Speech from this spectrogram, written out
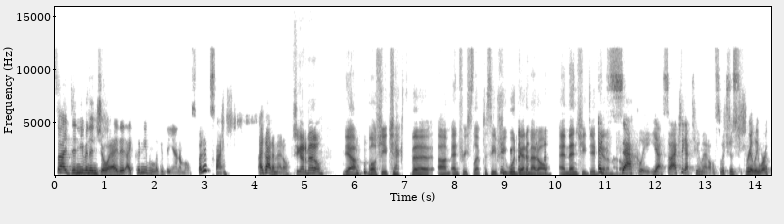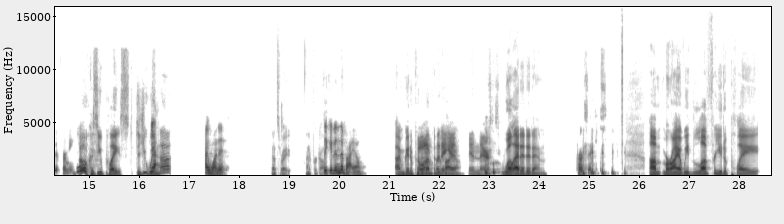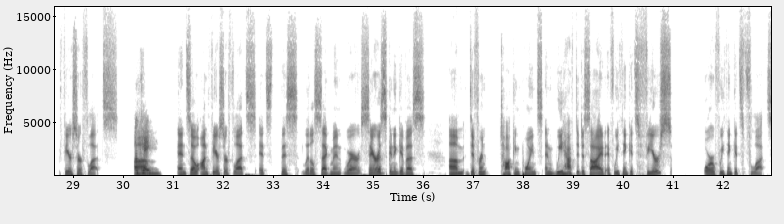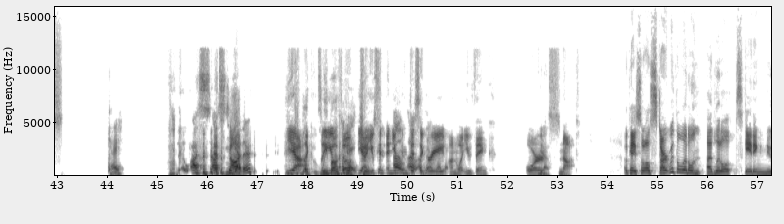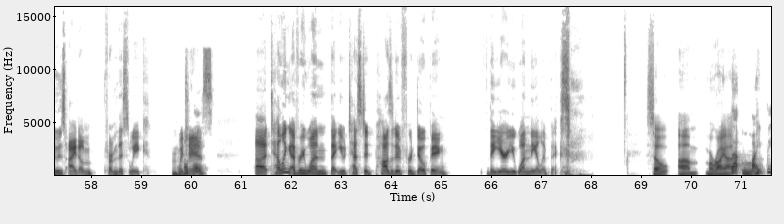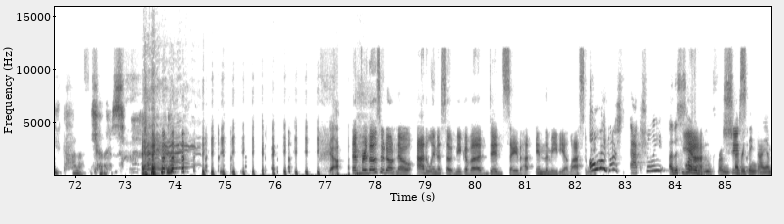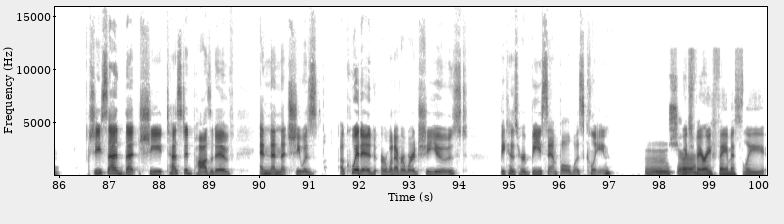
so I didn't even enjoy. I did. I couldn't even look at the animals, but it's fine. I got a medal. She got a medal. Yeah. Well, she checked the um, entry slip to see if she would get a medal, and then she did get a medal. Exactly. Yes. So I actually got two medals, which was really worth it for me. Oh, because you placed. Did you win Yeah. that? I won it. That's right. I forgot. Stick it in the bio. I'm gonna put oh, it I'm up in the bio. it in there. We'll edit it in. Perfect. Um, Mariah, we'd love for you to play Fiercer Flutz. Okay. Um, and so on Fiercer Flutz, it's this little segment where Sarah's going to give us um, different talking points, and we have to decide if we think it's fierce or if we think it's flutz. Okay. Us, us It's not- together. Yeah. like So we you both Okay. Yeah, you can and you Oh, can oh, okay, okay, disagree on what you think or Yes. not. Okay, so I'll start with a little a little skating news item from this week, Mhm. Which Okay. is uh, telling everyone that you tested positive for doping the year you won the Olympics. So, um, Mariah. That might be kind of fierce. yeah. And for those who don't know, Adelina Sotnikova did say that in the media last week. Oh my gosh! Actually, uh, this is how Yeah, removed from she's- everything I am. she said that she tested positive and then that she was acquitted or whatever word she used because her B sample was clean. Mm, sure. Which very famously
